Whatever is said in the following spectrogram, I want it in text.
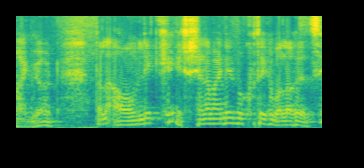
My God. তাহলে আওয়ামী লীগ এটা সেনাবাহিনীর পক্ষ থেকে বলা হয়েছে,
